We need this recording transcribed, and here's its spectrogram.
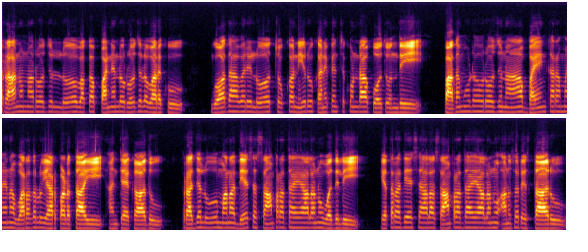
రానున్న రోజుల్లో ఒక పన్నెండు రోజుల వరకు గోదావరిలో చుక్క నీరు కనిపించకుండా పోతుంది. పదమూడవ రోజున భయంకరమైన వరదలు ఏర్పడతాయి. అంతేకాదు ప్రజలు మన దేశ సాంప్రదాయాలను వదిలి ఇతర దేశాల సాంప్రదాయాలను అనుసరిస్తారు.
